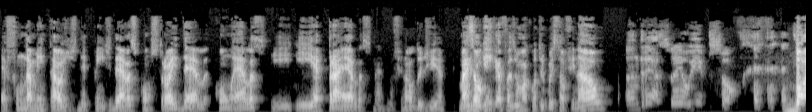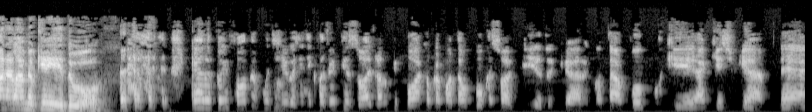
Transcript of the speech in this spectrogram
é fundamental, a gente depende delas, constrói dela, com elas e, e é para elas, né, no final do dia. Mais alguém quer fazer uma contribuição final? André, sou eu, Y. Bora lá, meu querido! cara, eu tô em falta contigo. A gente tem que fazer um episódio lá no Pipoca para contar um pouco a sua vida, cara. Contar um pouco, porque aqui a gente fica né,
